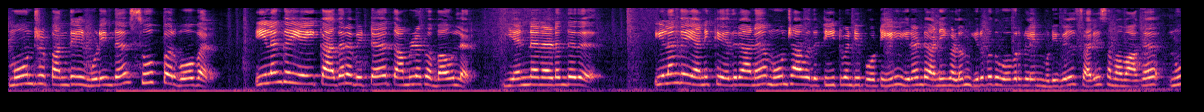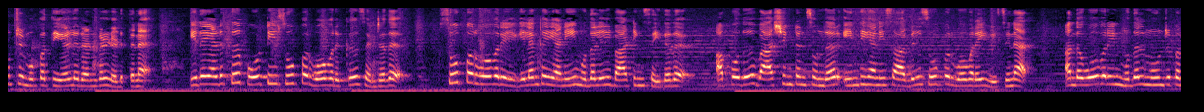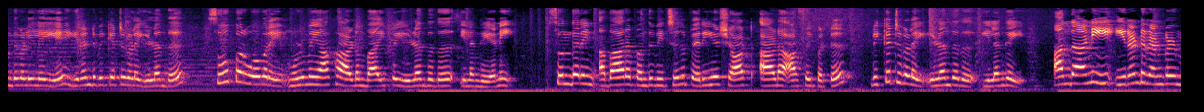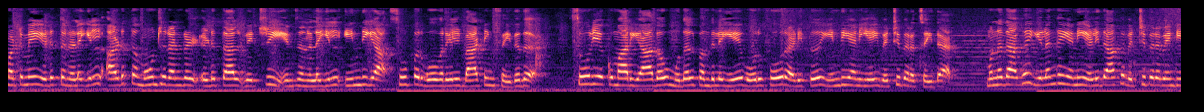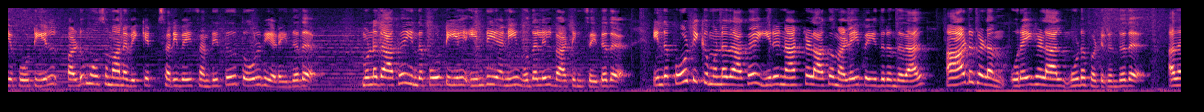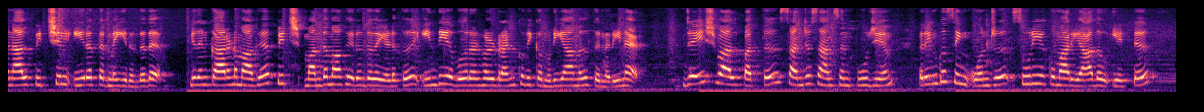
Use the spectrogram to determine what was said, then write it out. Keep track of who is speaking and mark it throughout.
Speaker 1: மூன்று பந்தில் முடிந்த சூப்பர் ஓவர். இலங்கையை கதறவிட்ட தமிழக பவுலர். என்ன நடந்தது? இலங்கை அணிக்கு எதிரான மூன்றாவது டி டுவெண்டி போட்டியில் இரண்டு அணிகளும் இருபது ஓவர்களின் முடிவில் சரிசமமாக நூற்றி முப்பத்தி ஏழு ரன்கள் எடுத்தன. இதையடுத்து போட்டி சூப்பர் ஓவருக்கு சென்றது. சூப்பர் ஓவரில் இலங்கை அணி முதலில் பேட்டிங் செய்தது. அப்போது வாஷிங்டன் சுந்தர் இந்திய அணி சார்பில் சூப்பர் ஓவரை வீசினார். அந்த ஓவரின் முதல் மூன்று பந்துகளிலேயே இரண்டு விக்கெட்டுகளை இழந்து சூப்பர் ஓவரை முழுமையாக ஆடும் வாய்ப்பை இழந்தது இலங்கை அணி. சுந்தரின் அபார பந்துவீச்சில் பெரிய ஷாட் ஆட ஆசைப்பட்டு விக்கெட்டுகளை இழந்தது இலங்கை. அந்த அணி இரண்டு ரன்கள் மட்டுமே எடுத்த நிலையில் அடுத்த மூன்று ரன்கள் எடுத்தால் வெற்றி என்ற நிலையில் இந்தியா சூப்பர் ஓவரில் பேட்டிங் செய்தது. சூரியகுமார் யாதவ் முதல் பந்திலேயே ஒரு போர் அடித்து இந்திய அணியை வெற்றி பெறச் செய்தார். முன்னதாக இலங்கை அணி எளிதாக வெற்றி பெற வேண்டிய போட்டியில் படுமோசமான விக்கெட் சரிவை சந்தித்து தோல்வியடைந்தது. முன்னதாக இந்த போட்டியில் இந்திய அணி முதலில் பேட்டிங் செய்தது. இந்த போட்டிக்கு முன்னதாக இரு நாட்களாக மழை பெய்திருந்ததால் ஆடுகளம் உரைகளால் மூடப்பட்டிருந்தது. அதனால் பிட்சில் ஈரத்தன்மை இருந்தது. இதன் காரணமாக பிட்ச் மந்தமாக இருந்ததை அடுத்து இந்திய வீரர்கள் ரன் குவிக்க முடியாமல் திணறினர். ஜெய்ஷ்வால் பத்து சஞ்சு சாம்சன் பூஜ்ஜியம் ரிங்கு சிங் ஒன்று சூரியகுமார் யாதவ் எட்டு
